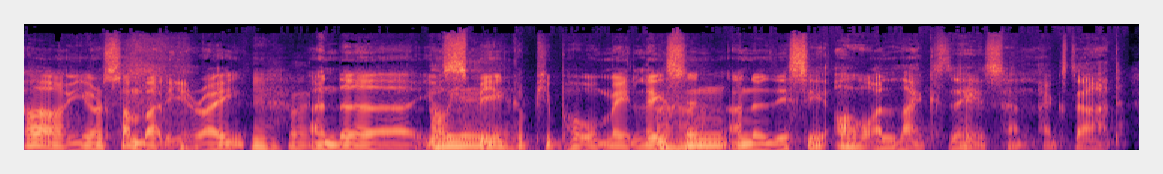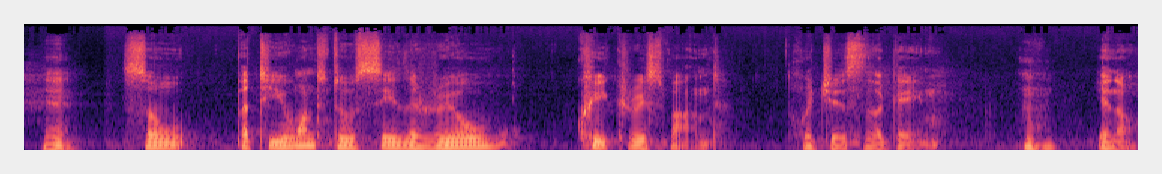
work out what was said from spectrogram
oh, you're somebody, right? Right. And uh, you Oh, speak, yeah. people may listen, and they say, oh, I like this and like that. Yeah. So, but you want to see the real quick response, which is the game. You know,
